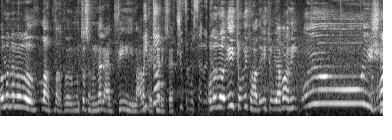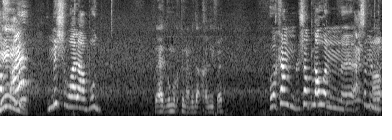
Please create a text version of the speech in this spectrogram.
لا لا لا لا ضغط ضغط منتصف الملعب في معركة إيتو؟ شرسة. شوف المساندة. لا لا إيتو إيتو هذا. إيتو ياباني. رفعة؟ شيء مش ولا بد. فهد مو مقتنع بداء خليفة. هو كان الشوط الأول آه، أحسن منه. آه.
